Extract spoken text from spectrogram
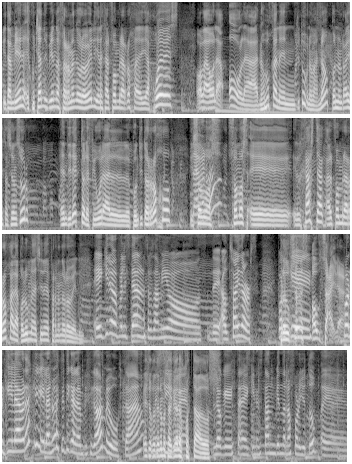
Y también escuchando y viendo a Fernando Brovelli en esta alfombra roja de día jueves. Hola, hola, hola. Nos buscan en YouTube nomás, ¿no? Ponen Radio Estación Sur. En directo les figura el puntito rojo. Y ¿La somos, somos eh, el hashtag alfombra roja, la columna de cine de Fernando Brovelli. Eh, quiero felicitar a nuestros amigos de Outsiders. Producciones Porque, Outsider. porque la verdad es que la nueva estética del amplificador me gusta. ¿eh? Esto que Me tenemos aquí a los costados. Lo que está- eh, quienes están viéndonos por YouTube eh,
